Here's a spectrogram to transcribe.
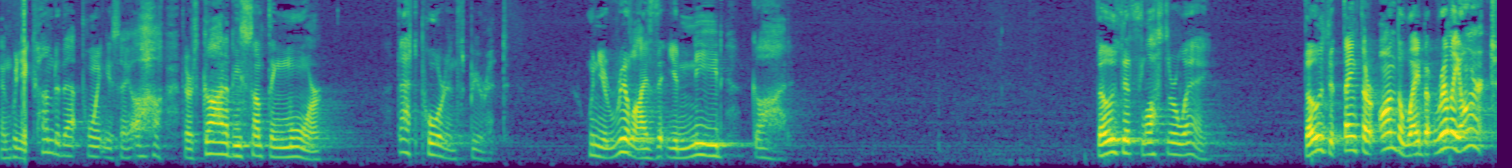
And when you come to that point and you say, oh, there's got to be something more, that's poor in spirit. When you realize that you need God. Those that's lost their way, those that think they're on the way but really aren't.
